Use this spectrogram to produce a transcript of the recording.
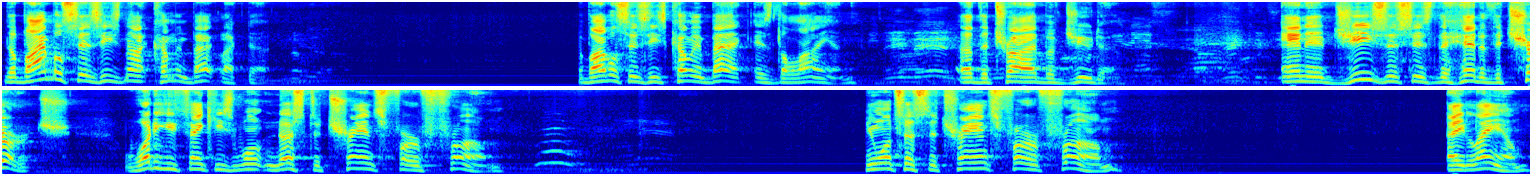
The Bible says he's not coming back like that. The Bible says he's coming back as the lion Amen. of the tribe of Judah. And if Jesus is the head of the church, what do you think he's wanting us to transfer from he wants us to transfer from a lamb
